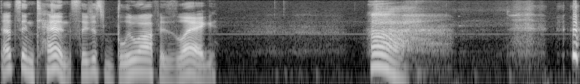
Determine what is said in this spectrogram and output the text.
That's intense. They just blew off his leg. Ah.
